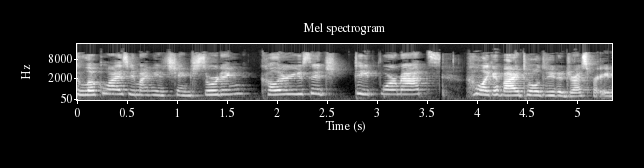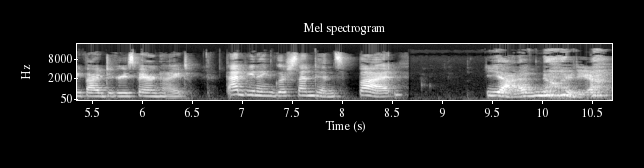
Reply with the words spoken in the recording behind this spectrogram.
To localize, you might need to change sorting, color usage, date formats. Like if I told you to dress for 85 degrees Fahrenheit, that'd be an English sentence, but... Yeah, I have no idea.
